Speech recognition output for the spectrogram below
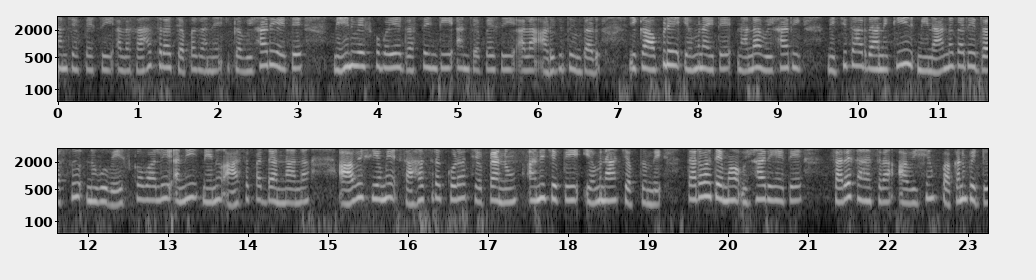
అని చెప్పేసి అలా సహస్ర చెప్పగానే ఇక విహారీ అయితే నేను వేసుకోబోయే డ్రెస్ ఏంటి అని చెప్పేసి అలా అడుగుతుంటాడు ఇక అప్పుడే యమునైతే నాన్న విహారీ నిశ్చితార్థానికి మీ నాన్నగారి డ్రెస్సు నువ్వు వేసుకోవాలి అని నేను ఆశపడ్డాను నాన్న. ఆ విషయమే సహస్రకు కూడా చెప్పాను అని చెప్పి యమున చెప్తుంది. తర్వాత ఏమో విహారీ అయితే సరే సహస్ర ఆ విషయం పక్కన పెట్టు.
